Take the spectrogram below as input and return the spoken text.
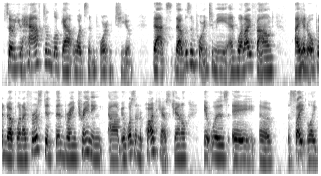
So you have to look at what's important to you. That's that was important to me and what I found I had opened up when I first did thin brain training. Um, it wasn't a podcast channel. It was a, a, a site like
